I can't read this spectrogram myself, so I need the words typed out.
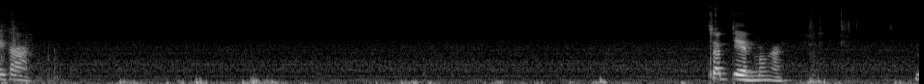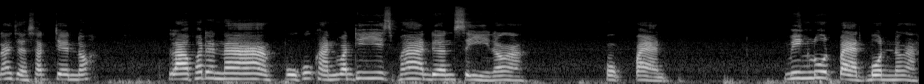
นี่ค่ะ ชัดเจนบ้างค่ะ น่าจะชัดเจนเนาะลาวพัฒนาปู่คู่ขันวันที่ยี่สิบห้าเดือนสี่เนาะค่ะหกแปดวิ่งรูดแปดบนเนาะค่ะ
